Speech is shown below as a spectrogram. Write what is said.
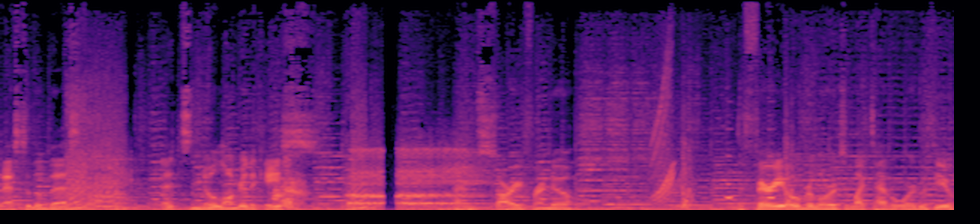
best of the best. That's no longer the case. I'm sorry, friendo. The fairy overlords would like to have a word with you.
